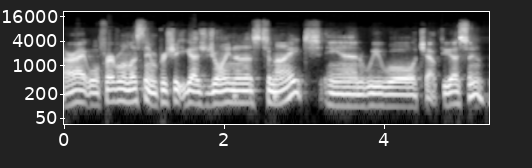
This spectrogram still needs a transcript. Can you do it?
All right. Well, for everyone listening, we appreciate you guys joining us tonight, and we will chat with you guys soon.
